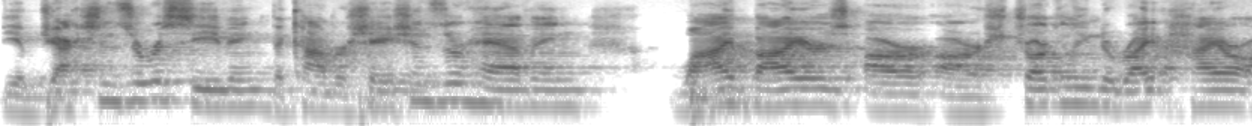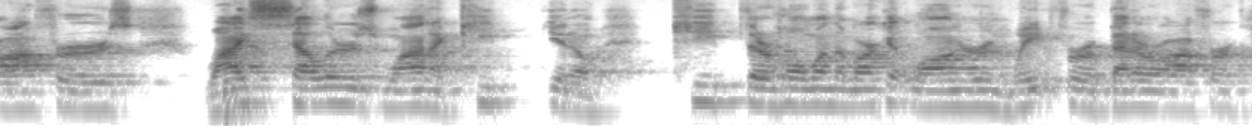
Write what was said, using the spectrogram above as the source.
the objections they're receiving, the conversations they're having, why buyers are are struggling to write higher offers, why sellers want to keep, you know, keep their home on the market longer and wait for a better offer.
